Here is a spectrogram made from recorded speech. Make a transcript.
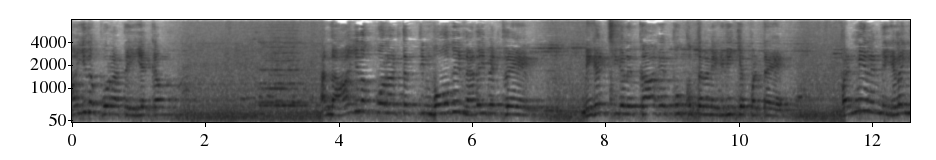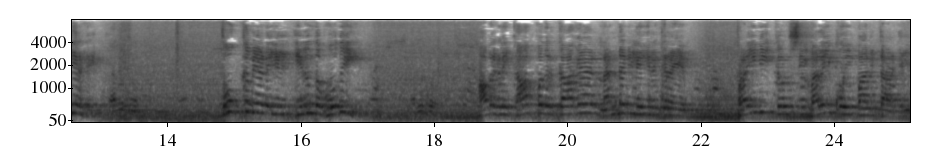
ஆயுத போராட்ட இயக்கம் அந்த ஆயுத போராட்டத்தின் போது நடைபெற்ற நிகழ்ச்சிகளுக்காக தூக்கு தண்டனை விதிக்கப்பட்ட பன்னிரண்டு இளைஞர்கள் தூக்கு மேடையில் இருந்த போது அவர்களை காப்பதற்காக லண்டனிலே இருக்கிற பிரைவி கவுன்சில் வரை போய் பாதித்தார்கள்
